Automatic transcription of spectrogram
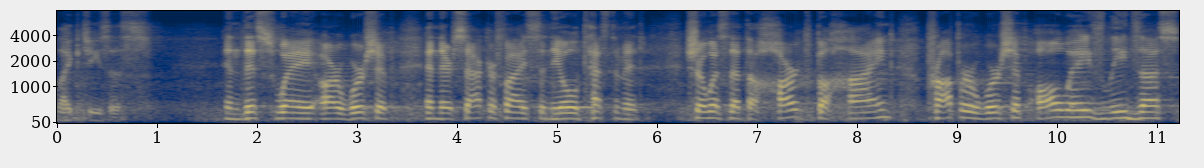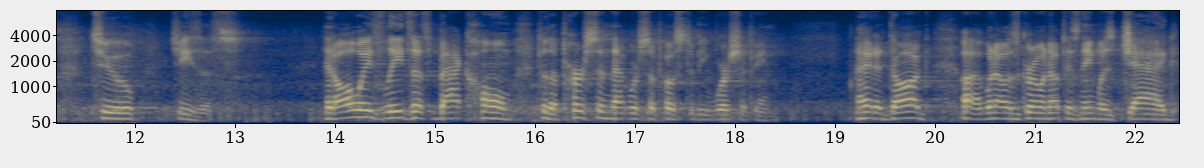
like Jesus. In this way, our worship and their sacrifice in the Old Testament show us that the heart behind proper worship always leads us to Jesus. It always leads us back home to the person that we're supposed to be worshiping. I had a dog uh, when I was growing up. His name was Jag,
